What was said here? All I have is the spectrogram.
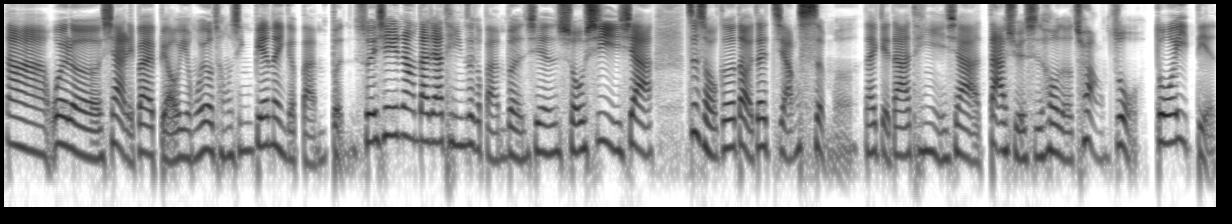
那为了下礼拜表演，我又重新编了一个版本，所以先让大家听这个版本，先熟悉一下这首歌到底在讲什么，来给大家听一下大学时候的创作多一点。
